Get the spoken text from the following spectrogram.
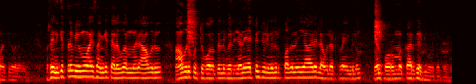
മാറ്റി കളഞ്ഞു പക്ഷെ എനിക്ക് ഇത്രയും ഭീമമായ സംഖ്യ ചെലവ് വന്നാൽ ആ ഒരു ആ ഒരു കുറ്റബോധത്തിന്റെ പേരിൽ ഞാൻ ഏറ്റവും ചുരുങ്ങിയത് ഒരു പതിനയ്യായിരം ലവ് ലെറ്ററെങ്കിലും ഞാൻ പുറമക്കാർക്ക് എഴുതി കൊടുത്തിട്ടുണ്ട്.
